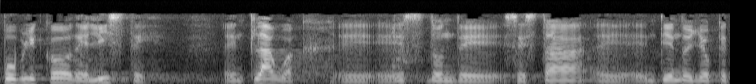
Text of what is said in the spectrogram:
Público del Iste, en Tláhuac, eh, es donde se está, eh, entiendo yo que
